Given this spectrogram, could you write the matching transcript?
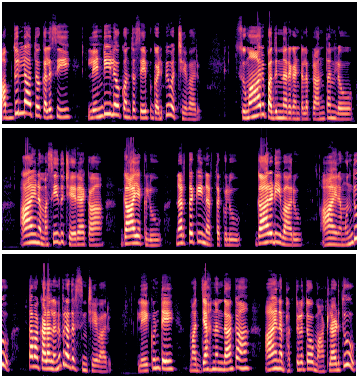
అబ్దుల్లాతో కలిసి లెండీలో కొంతసేపు గడిపి వచ్చేవారు. సుమారు పదున్నర గంటల ప్రాంతంలో ఆయన మసీదు చేరాక గాయకులు నర్తకీ నర్తకులు గారడీవారు ఆయన ముందు తమ కళలను ప్రదర్శించేవారు. లేకుంటే మధ్యాహ్నం దాకా ఆయన భక్తులతో మాట్లాడుతూ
